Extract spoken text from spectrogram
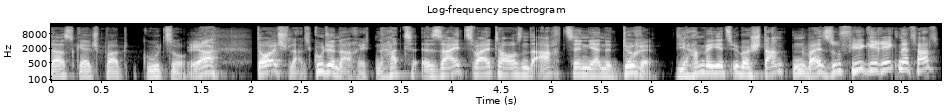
das Geld spart, gut so. Ja. Deutschland, gute Nachrichten, hat seit 2018 ja eine Dürre. Die haben wir jetzt überstanden, weil es so viel geregnet hat.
